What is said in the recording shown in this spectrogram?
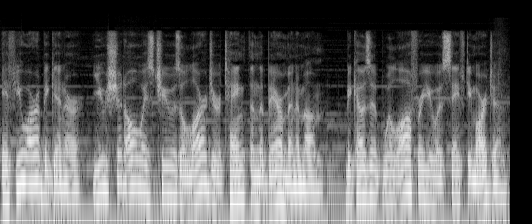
If you are a beginner, you should always choose a larger tank than the bare minimum, because it will offer you a safety margin.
